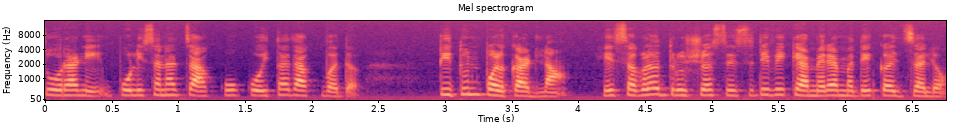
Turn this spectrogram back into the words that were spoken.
चोरांनी पोलिसांना चाकू कोयता दाखवत तिथून पळ काढला. हे सगळं दृश्य सी सी टी व्ही कॅमेऱ्यामध्ये कैद झालं.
